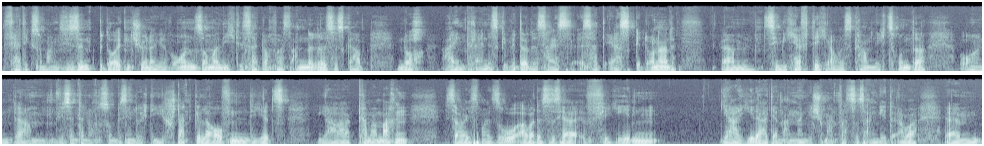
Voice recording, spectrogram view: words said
fertig zu machen. Sie sind bedeutend schöner geworden. Sommerlicht ist halt doch was anderes. Es gab noch ein kleines Gewitter, das heißt, es hat erst gedonnert ähm, ziemlich heftig, aber es kam nichts runter. Und ähm, wir sind dann noch so ein bisschen durch die Stadt gelaufen, die jetzt, ja, kann man machen, sage ich es mal so, aber das ist ja für jeden, ja, jeder hat ja einen anderen Geschmack, was das angeht. Aber ähm,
